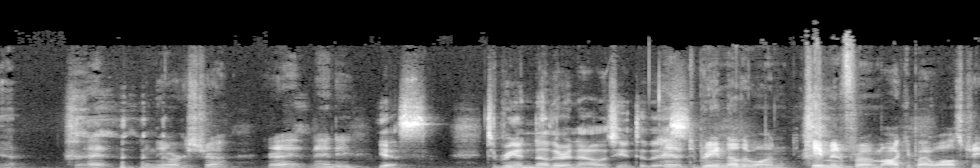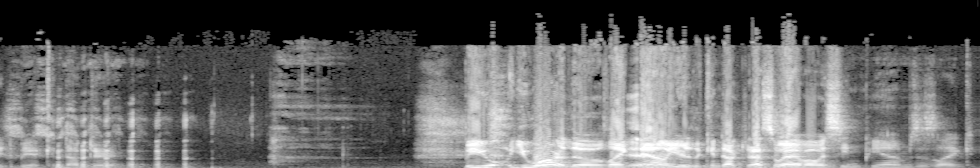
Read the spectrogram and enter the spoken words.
Yeah. right? In the orchestra, right, Andy? Yes. To bring another analogy into Yeah, this. to bring another one, came in from Occupy Wall Street to be a conductor. but you you are though. Like Yeah. now you're the conductor. That's the way I've always seen PMs is like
